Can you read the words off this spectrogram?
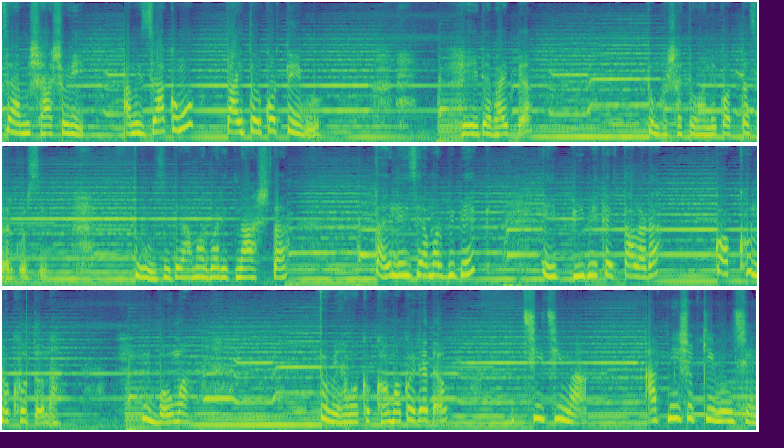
যে আমি শাশুড়ি, আমি যা কমু তাই তোর করতেইব এইটা ভাইবা তোমার সাথে অনেক অত্যাচার করছি। তুমি যদি আমার বাড়িতে না আসতা, তাইলে এই যে আমার বিবেক, এই বিবেকের তালাটা কখনো খুলতো না। বৌমা, তুমি আমাকে ক্ষমা করে দাও। ছি ছি, মা, আপনি এসব কি বলছেন?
